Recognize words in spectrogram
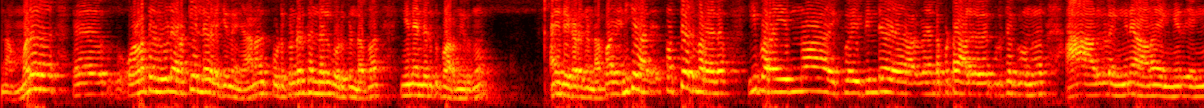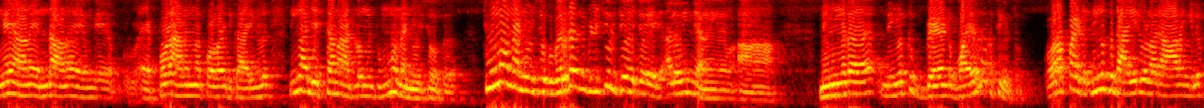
നമ്മൾ ഏഹ്, ഉള്ള തെളിവുകൾ ഇറക്കിയല്ലേ കളിക്കുന്നത് ഞാനത് കൊടുക്കേണ്ടടുത്ത് എന്തായാലും കൊടുക്കണ്ട. അപ്പൊ ഇങ്ങനെ എന്റെ അടുത്ത് പറഞ്ഞിരുന്നു. അതിന്റെ കിടക്കണ്ട അപ്പൊ എനിക്ക് സത്യമായിട്ട് പറയാലോ. ഈ പറയുന്ന എക്സ് വൈഫിന്റെ വേണ്ടപ്പെട്ട ആളുകളെ കുറിച്ചൊക്കെ ഒന്ന് ആ ആളുകൾ എങ്ങനെയാണ് എങ്ങനെ എങ്ങനെയാണ് എന്താണ് എപ്പോഴാണെന്നൊക്കെ ഉള്ള കാര്യങ്ങൾ നിങ്ങൾ ആ ജസ്റ്റ് ആ നാട്ടിലൊന്ന് ചുമ്മാ ഒന്ന് അന്വേഷിച്ച് നോക്ക്. ചുമ്മാ ഒന്ന് അന്വേഷിച്ച് നോക്ക്. വെറുതെ വിളിച്ചു വിളിച്ചു ചോദിച്ചോ അലോ ഇന്നാണ് ആ നിങ്ങളുടെ നിങ്ങൾക്ക് വേണ്ട വയറിറച്ച് കിട്ടും. ഉറപ്പായിട്ടും നിങ്ങൾക്ക് ധൈര്യമുള്ള ഒരാളെങ്കിലും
